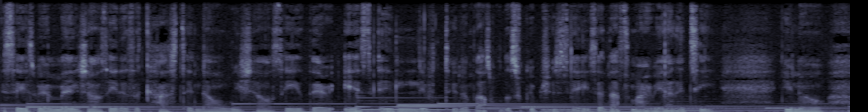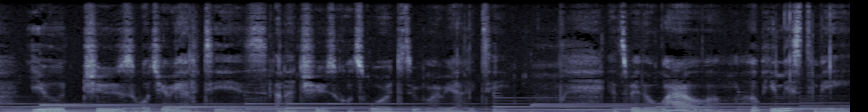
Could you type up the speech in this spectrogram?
It says, When men shall say there's a casting down, we shall say there is a lifting up. That's what the scripture says, and that's my reality. You know, you choose what your reality is, and I choose God's word to be my reality. It's been a while. Hope you missed me.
